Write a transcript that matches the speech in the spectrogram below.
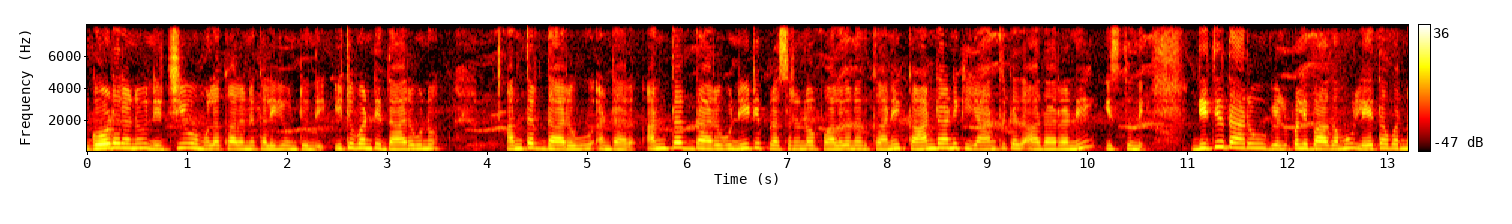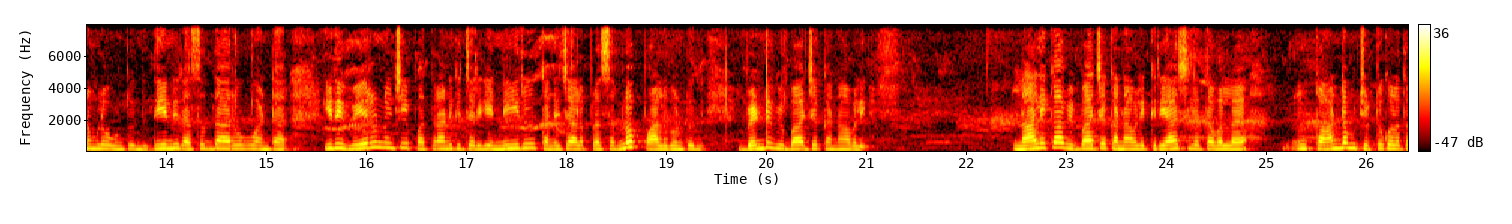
గోడలను నిర్జీవ మూలకాలను కలిగి ఉంటుంది. ఇటువంటి దారువును అంతర్ధారువు అంటారు. అంతర్ధారువు నీటి ప్రసరణలో పాల్గొనదు కానీ కాండానికి యాంత్రిక ఆధారాన్ని ఇస్తుంది. ద్వితీయదారువు వెలుపలి భాగము లేత వర్ణంలో ఉంటుంది. దీన్ని రసదారువు అంటారు. ఇది వేరు నుంచి పత్రానికి జరిగే నీరు ఖనిజాల ప్రసరణలో పాల్గొంటుంది. బెండు విభాజ్య కణావళి. నాలికా విభాజ్య కణావళి క్రియాశీలత వల్ల కాండం చుట్టుకొలత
